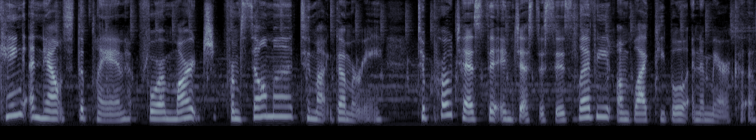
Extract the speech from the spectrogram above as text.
King announced the plan for a march from Selma to Montgomery to protest the injustices levied on black people in America.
